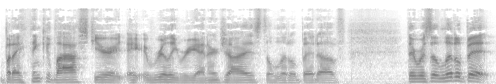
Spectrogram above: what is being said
But I think last year it, it really re-energized a little bit of. There was a little bit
